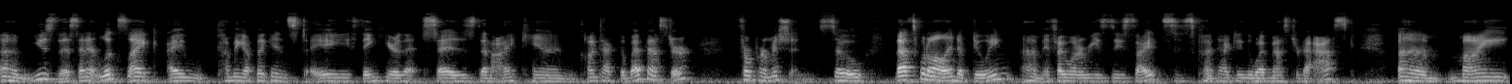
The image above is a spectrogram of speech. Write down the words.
um, use this. And it looks like I'm coming up against a thing here that says that I can contact the webmaster for permission. So that's what I'll end up doing um, if I want to use these sites is contacting the webmaster to ask. Um, my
